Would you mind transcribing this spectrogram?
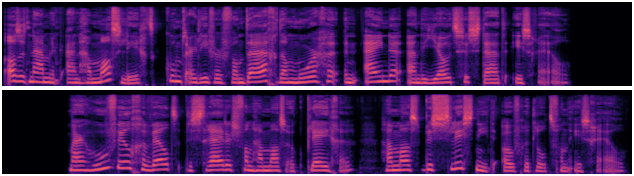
Als het namelijk aan Hamas ligt, komt er liever vandaag dan morgen een einde aan de Joodse staat Israël. Maar hoeveel geweld de strijders van Hamas ook plegen, Hamas beslist niet over het lot van Israël.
